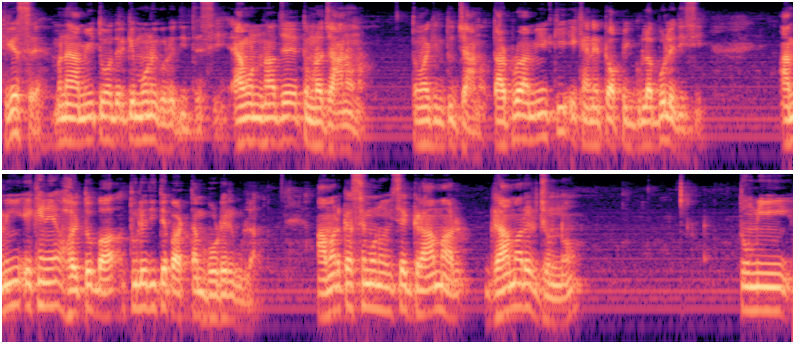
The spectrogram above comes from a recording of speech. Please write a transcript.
ঠিক আছে? মানে আমি তোমাদেরকে মনে করে দিতেছি। এমন না যে তোমরা জানো না। তোমরা কিন্তু জানো। তারপর আমি কি এখানে টপিকগুলো বলে দিছি। আমি এখানে হয়তো বা তুলে দিতে পারতাম বোর্ডেরগুলা আমার কাছে মনে হয়েছে গ্রামার গ্রামারের জন্য তুমি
